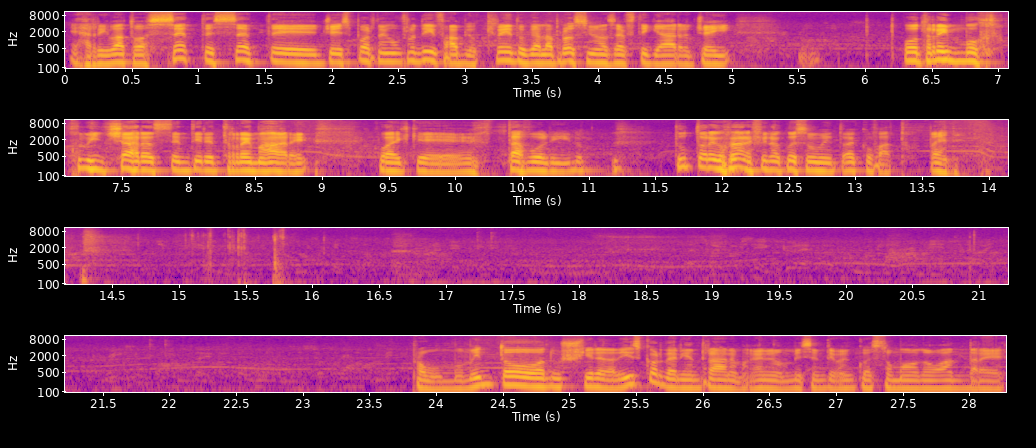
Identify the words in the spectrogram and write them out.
È arrivato a 7-7 J Sport nei confronti di Fabio. Credo che alla prossima safety car J potremmo cominciare a sentire tremare qualche tavolino. Tutto regolare fino a questo momento, ecco fatto. Bene. Provo un momento ad uscire da Discord e rientrare. Magari non mi sentiva in questo modo Andre.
